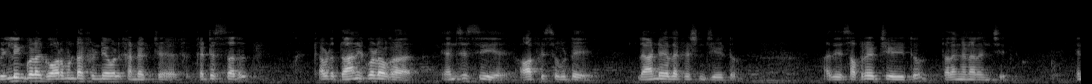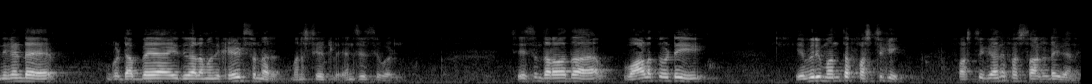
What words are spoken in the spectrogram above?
బిల్డింగ్ కూడా గవర్నమెంట్ ఆఫ్ ఇండియా వాళ్ళు కండక్ట్ కట్టిస్తారు. కాబట్టి దానికి కూడా ఒక ఎన్సీసీ ఆఫీస్ ఒకటి ల్యాండ్ అలొకేషన్ చేయటం అది సపరేట్ చేయటం తెలంగాణ నుంచి. ఎందుకంటే ఇంకో డెబ్బై ఐదు వేల మంది క్రెడిట్స్ ఉన్నారు మన స్టేట్లో ఎన్సీసీ వాళ్ళు. చేసిన తర్వాత వాళ్ళతోటి ఎవ్రీ మంత్ ఫస్ట్కి ఫస్ట్ కానీ ఫస్ట్ సాటర్డే కానీ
